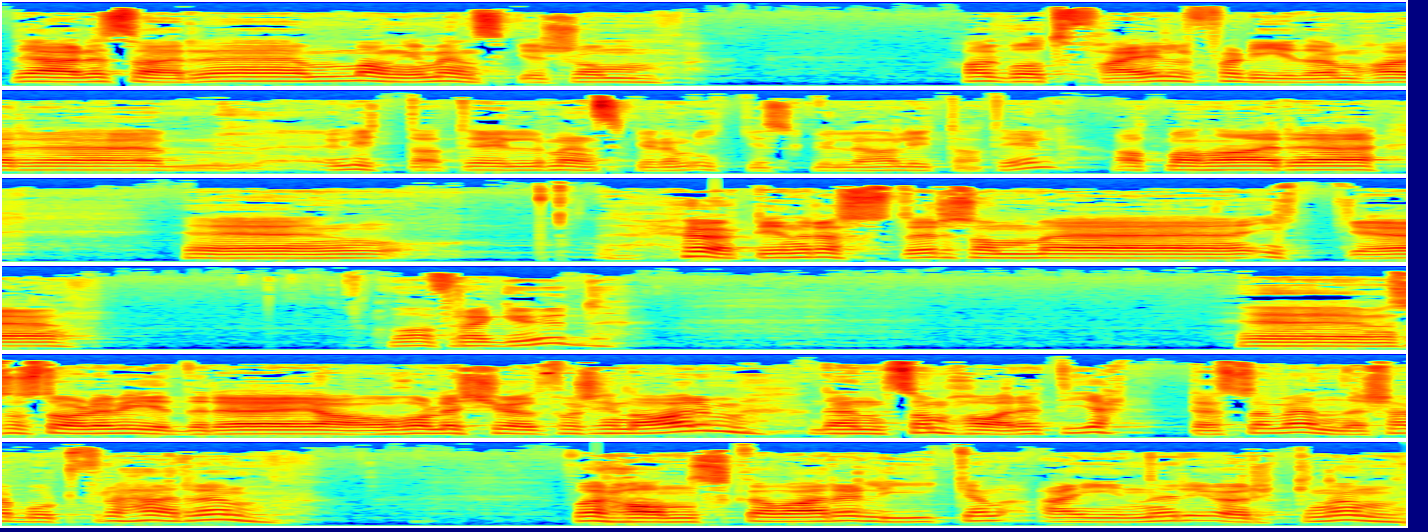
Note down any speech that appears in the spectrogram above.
Det er dessverre mange mennesker som har gått feil fordi de har eh, lytta til mennesker de ikke skulle ha lytta til. At man har uh, hørte inn røster som eh, ikke var fra Gud. Eh, så står det videre ja, å holde kjød for sin arm, den som har et hjerte som vender seg bort fra Herren. For han skal være lik en einer i ørkenen.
